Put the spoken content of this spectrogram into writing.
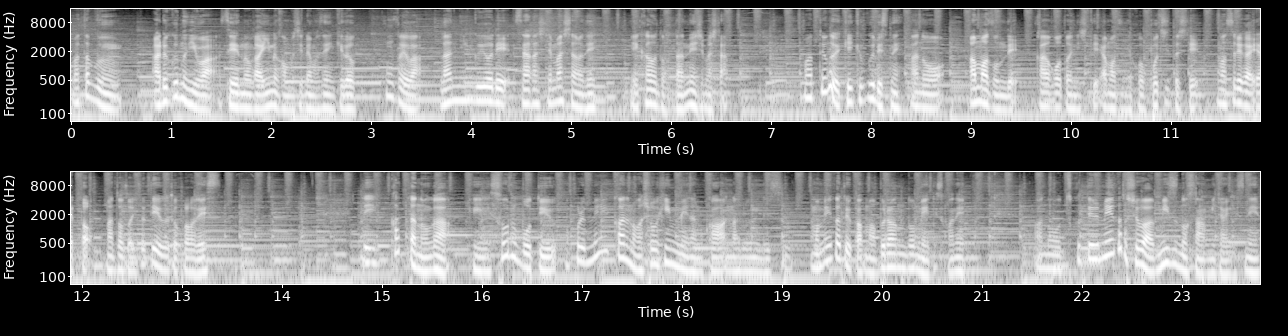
まあ、多分、歩くのには性能がいいのかもしれませんけど、今回はランニング用で探してましたので、え買うのを断念しました。まあ、ということで結局ですね、あの、Amazon で買うことにして、Amazon でこうポチッとして、まあ、それがやっと、まあ、届いたというところです。で、買ったのが、えー、ソルボという、これメーカーなのか商品名なのかなるんです。まあ、メーカーというか、まあ、ブランド名ですかね。あの、作ってるメーカーとしては、水野さんみたいですね。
